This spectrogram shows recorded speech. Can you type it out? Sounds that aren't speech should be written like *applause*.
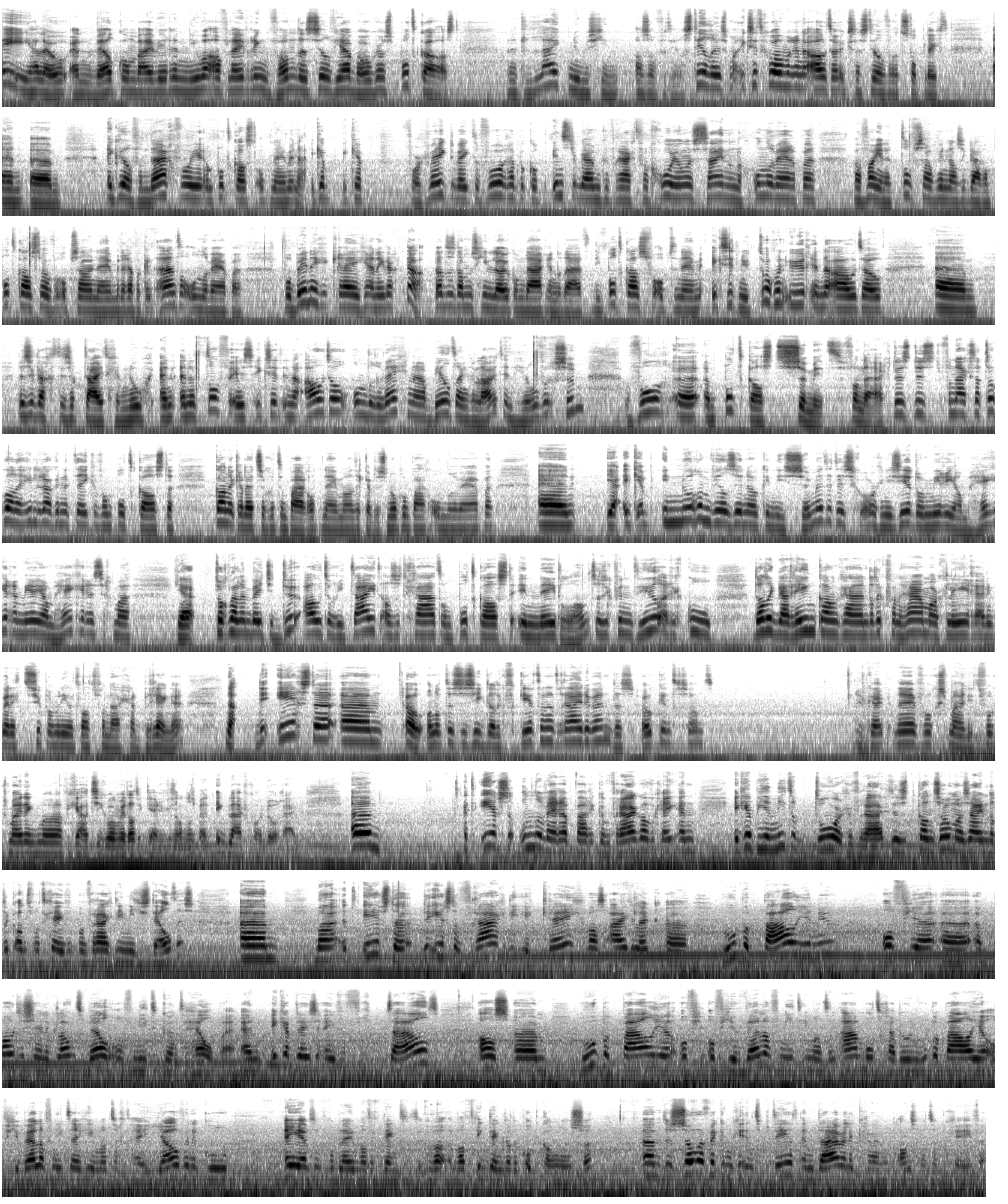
Hey, hallo en welkom bij weer een nieuwe aflevering van de Sylvia Bogers podcast. Het lijkt nu misschien alsof het heel stil is, maar ik zit gewoon weer in de auto. Ik sta stil voor het stoplicht. En ehm, ik wil vandaag voor je een podcast opnemen. Nou, ik heb, ik heb vorige week, de week daarvoor, heb ik op Instagram gevraagd van... Goh jongens, zijn er nog onderwerpen waarvan je het tof zou vinden als ik daar een podcast over op zou nemen? Daar heb ik een aantal onderwerpen voor binnengekregen. En ik dacht, nou, dat is dan misschien leuk om daar inderdaad die podcast voor op te nemen. Ik zit nu toch een uur in de auto. Ehm, dus ik dacht, het is ook tijd genoeg. En, en het toffe is, ik zit in de auto onderweg naar Beeld en Geluid in Hilversum voor uh, een podcast summit vandaag. Dus, dus vandaag staat toch al de hele dag in het teken van podcasten. Kan ik er net zo goed een paar opnemen, want ik heb dus nog een paar onderwerpen. En ja, ik heb enorm veel zin ook in die summit. Het is georganiseerd door Mirjam Hegger. En Mirjam Hegger is zeg maar ja, toch wel een beetje de autoriteit als het gaat om podcasten in Nederland. Dus ik vind het heel erg cool dat ik daarheen kan gaan, dat ik van haar mag leren. En ik ben echt super benieuwd wat het vandaag gaat brengen. Nou, de eerste. Um, oh, ondertussen zie ik dat ik verkeerd aan het rijden ben. Dat is ook interessant. Even kijken. Nee, volgens mij niet. Volgens mij denkt mijn navigatie gewoon weer dat ik ergens anders ben. Ik blijf gewoon doorrijden. Um, het eerste onderwerp waar ik een vraag over kreeg. En ik heb hier niet op doorgevraagd. Dus het kan zomaar zijn dat ik antwoord geef op een vraag die niet gesteld is. Um, maar het eerste, de eerste vraag die ik kreeg was eigenlijk: uh, hoe bepaal je nu of je uh, een potentiële klant wel of niet kunt helpen? En ik heb deze even vertaald als: um, hoe bepaal je of, je of je wel of niet iemand een aanbod gaat doen? Hoe bepaal je of je wel of niet tegen iemand zegt: hey, jou vind ik cool en je hebt een probleem wat ik denk dat, wat ik, denk dat ik op kan lossen. Um, dus zo heb ik hem geïnterpreteerd en daar wil ik graag een antwoord op geven.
